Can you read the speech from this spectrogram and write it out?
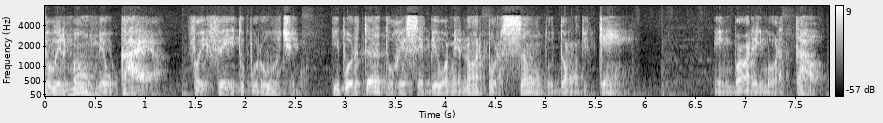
Meu irmão Melcaia foi feito por último e, portanto, recebeu a menor porção do dom de quem? Embora imortal,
